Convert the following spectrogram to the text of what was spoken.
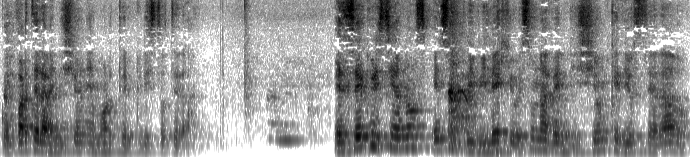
comparte la bendición y amor que el Cristo te da. El ser cristianos es un privilegio, es una bendición que Dios te ha dado.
